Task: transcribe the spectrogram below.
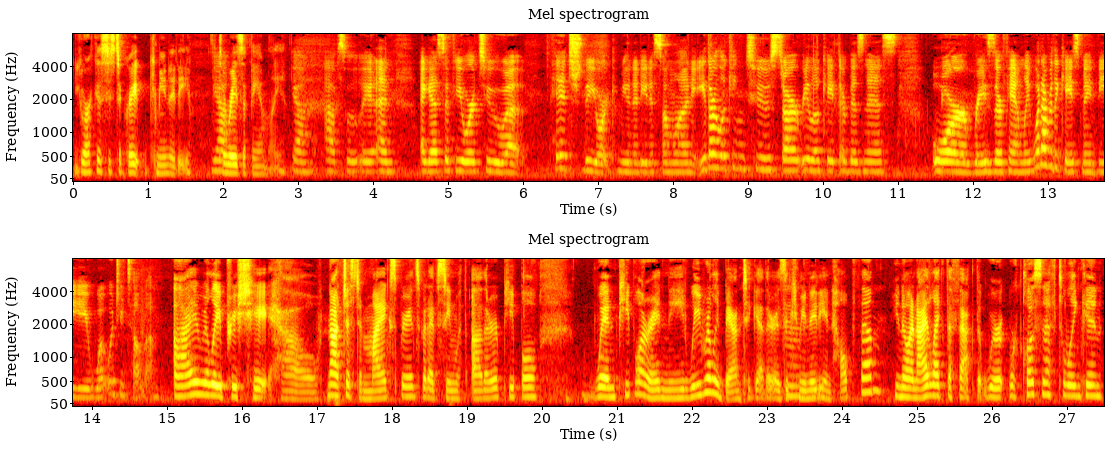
York is just a great community Yeah. to raise a family. Yeah, absolutely. And I guess if you were to uh, pitch the York community to someone either looking to start relocate their business or raise their family, whatever the case may be, what would you tell them? I really appreciate how, not just in my experience, but I've seen with other people, when people are in need, we really band together as a mm-hmm. community and help them. You know, and I like the fact that we're we're close enough to Lincoln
